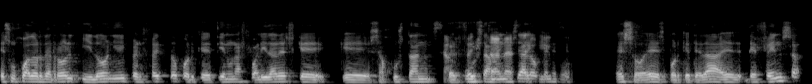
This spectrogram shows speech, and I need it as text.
es un jugador de rol idóneo y perfecto porque tiene unas cualidades que, se ajustan perfectamente a, este lo que. Eso es, porque te da eh, defensa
